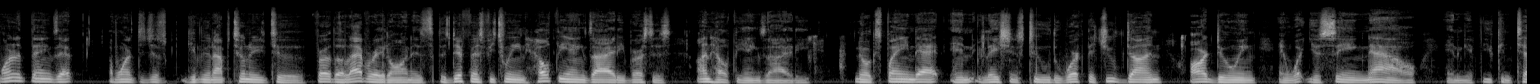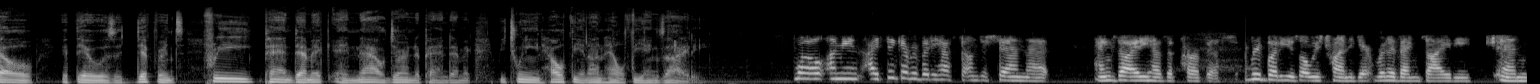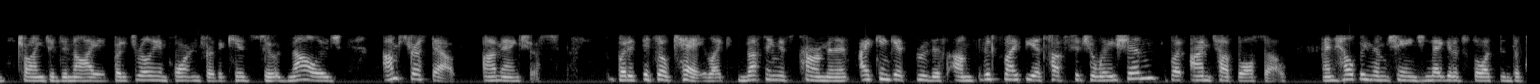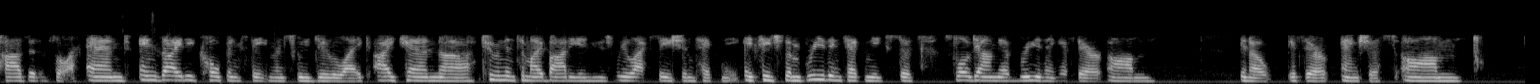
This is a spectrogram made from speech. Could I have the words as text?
One of the things that I wanted to just give you an opportunity to further elaborate on is the difference between healthy anxiety versus unhealthy anxiety. You know, explain that in relations to the work that you've done, are doing, and what you're seeing now, and if you can tell if there was a difference pre pandemic and now during the pandemic between healthy and unhealthy anxiety? Well, I mean, I think everybody has to understand that anxiety has a purpose. Everybody is always trying to get rid of anxiety and trying to deny it, but it's really important for the kids to acknowledge I'm stressed out, I'm anxious. But it, it's okay. Like nothing is permanent. I can get through this. Um, this might be a tough situation, but I'm tough also and helping them change negative thoughts into positive thoughts. And anxiety coping statements we do, like I can uh, tune into my body and use relaxation technique. I teach them breathing techniques to slow down their breathing if they're, um, you know, if they're anxious. Um,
